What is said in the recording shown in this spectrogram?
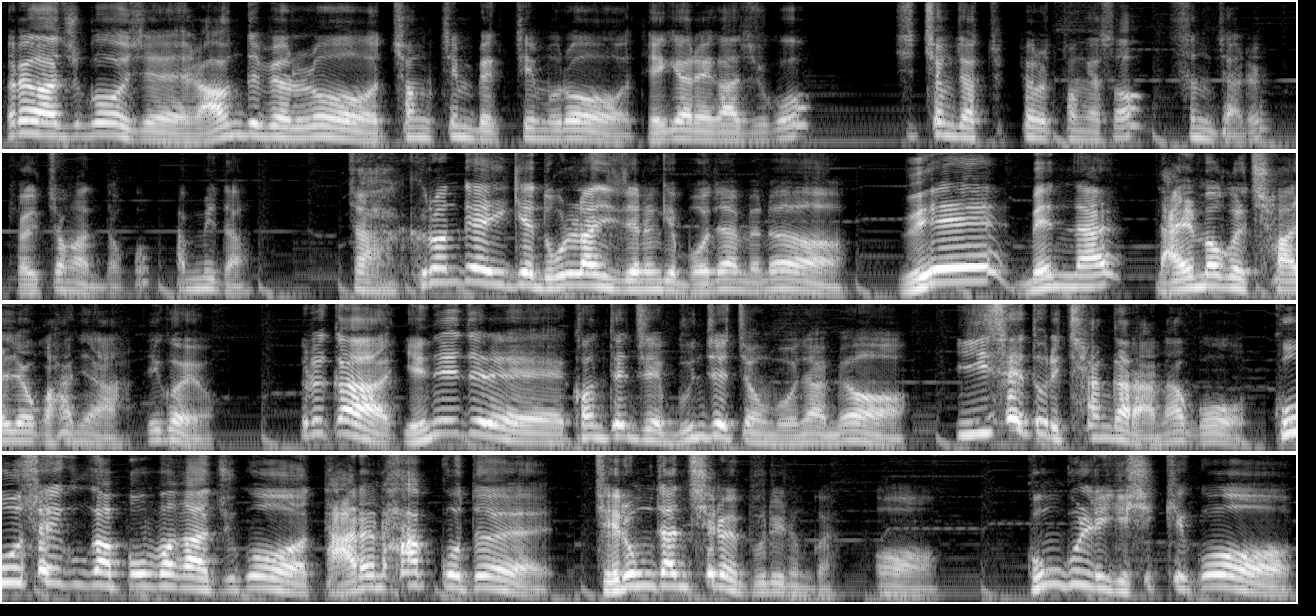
그래가지고 이제 라운드별로 청팀 백팀으로 대결해가지고 시청자 투표를 통해서 승자를 결정한다고 합니다. 자 그런데 이게 논란이 되는 게 뭐냐면은 왜 맨날 날먹을 처하려고 하냐 이거예요. 그러니까 얘네들의 컨텐츠의 문제점은 뭐냐면 이세돌이 참가를 안 하고 고세구가 뽑아가지고 다른 학고들 재롱잔치를 부리는 거야. 어 공굴리기 시키고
